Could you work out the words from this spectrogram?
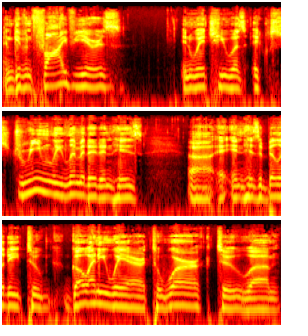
and given five years in which he was extremely limited in his uh, in his ability to go anywhere, to work, to um,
